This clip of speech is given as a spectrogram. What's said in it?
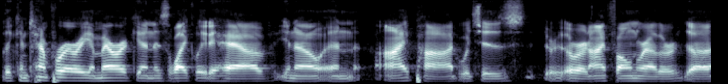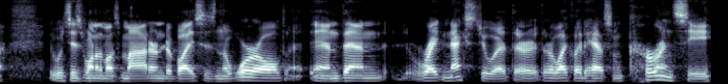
the contemporary American is likely to have, you know, an iPod, which is, or, or an iPhone rather, uh, which is one of the most modern devices in the world, and then right next to it, they're they're likely to have some currency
